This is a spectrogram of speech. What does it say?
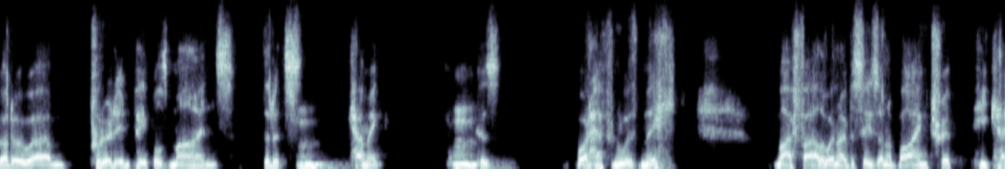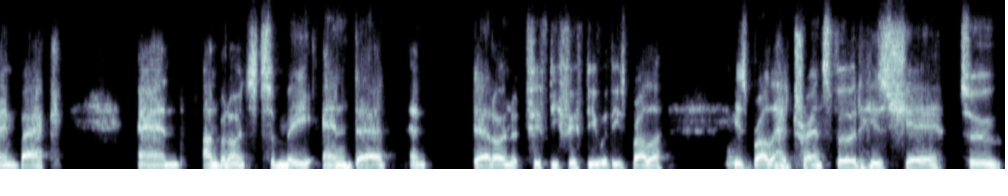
Got to um, put it in people's minds that it's mm. coming. Mm. Because what happened with me, my father went overseas on a buying trip. He came back and unbeknownst to me and dad, and dad owned it 50 50 with his brother, his brother had transferred his share to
